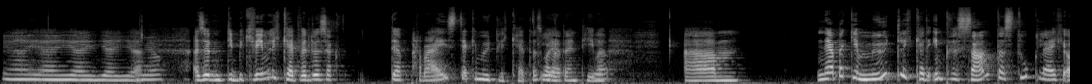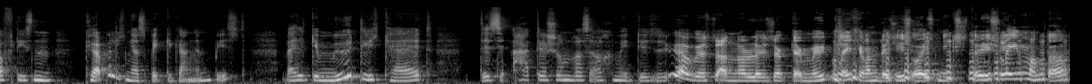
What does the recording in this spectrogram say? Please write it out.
Ja, ja, ja, ja, ja, Ja. Also die Bequemlichkeit, weil du sagst, der Preis der Gemütlichkeit, das war ja, Ja, dein Thema. Ähm, na, aber Gemütlichkeit, interessant, dass du gleich auf diesen körperlichen Aspekt gegangen bist, weil Gemütlichkeit, das hat ja schon was auch mit dieses, ja, wir sind alle so gemütlich und das ist alles nichts schlimm und da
